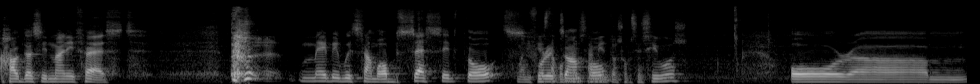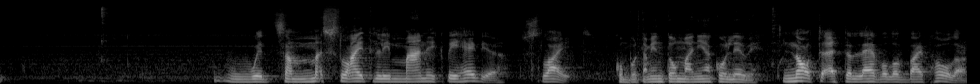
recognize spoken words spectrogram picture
How does it manifest? Maybe with some obsessive thoughts, for Manifiesta con example, pensamientos obsesivos or um, with some slightly manic behavior, slight, comportamiento maníaco leve, not at the level of bipolar.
